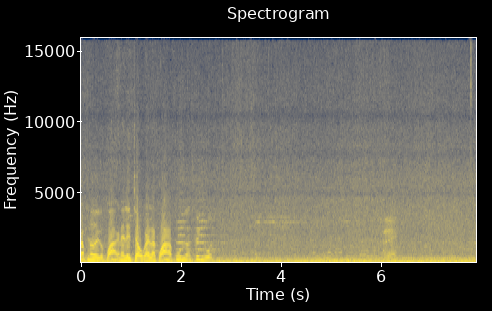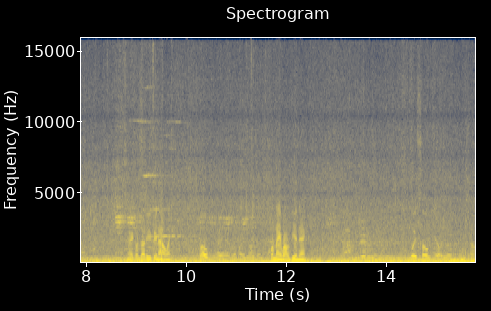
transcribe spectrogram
khắp nơi có quả. Cái này lên chậu cái là quả nó phun kinh luôn. Này con ra thì cây nào anh? Không, có con này bao tiền anh 16 triệu nữa. 16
